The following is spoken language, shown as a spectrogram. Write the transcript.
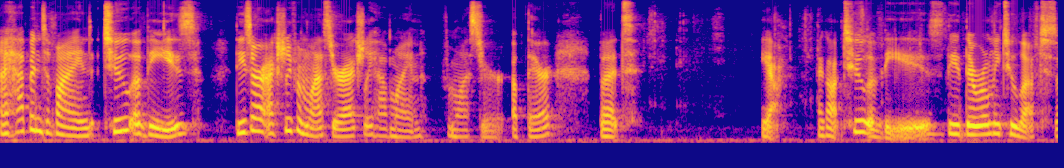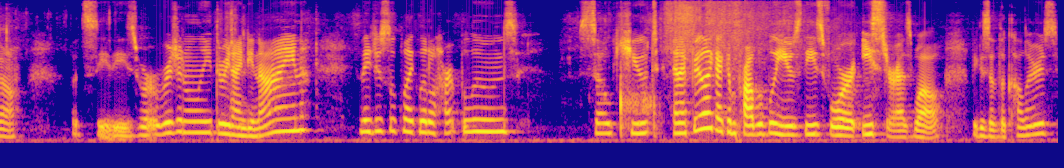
I happened to find two of these. These are actually from last year. I actually have mine from last year up there, but yeah, I got two of these. There were only two left, so let's see. These were originally $3.99. They just look like little heart balloons. So cute. And I feel like I can probably use these for Easter as well because of the colors.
